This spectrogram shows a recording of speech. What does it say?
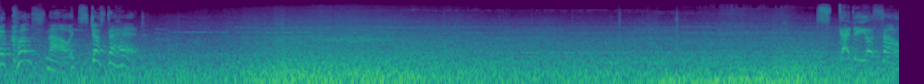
We're close now. It's just ahead. Steady yourself!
